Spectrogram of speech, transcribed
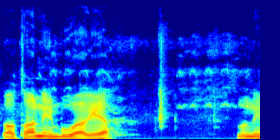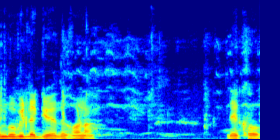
ਚੌਥਾ ਨਿੰਬੂ ਆ ਗਿਆ। ਹੁਣ ਨਿੰਬੂ ਵੀ ਲੱਗੇ ਹੋਏ ਦਿਖਾਉਣਾ। ਦੇਖੋ।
